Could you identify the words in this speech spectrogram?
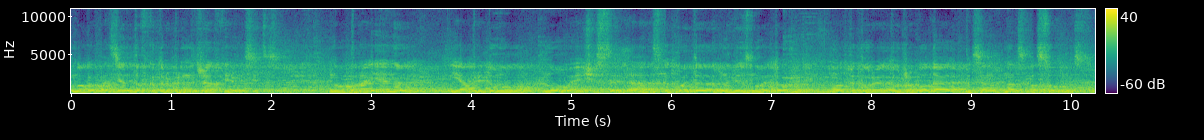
много патентов, которые принадлежат фирме Citizen. Но параллельно я придумал новые часы, да, с какой-то новизной тоже, вот, которые тоже обладают патентной способностью.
